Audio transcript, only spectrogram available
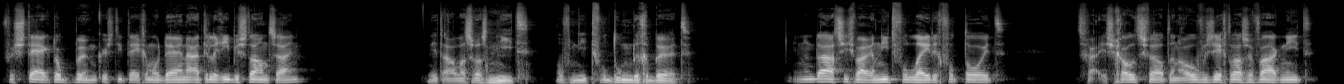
versterkt door bunkers die tegen moderne artillerie bestand zijn. Dit alles was niet of niet voldoende gebeurd. Inundaties waren niet volledig voltooid. Het vrije schootsveld en overzicht was er vaak niet.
